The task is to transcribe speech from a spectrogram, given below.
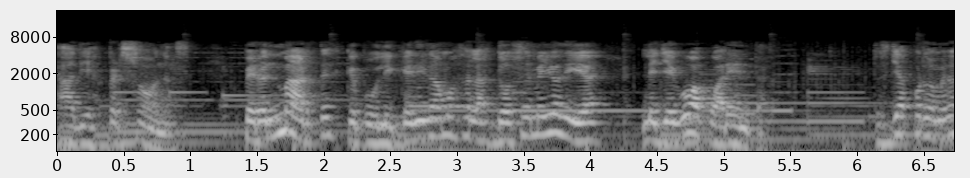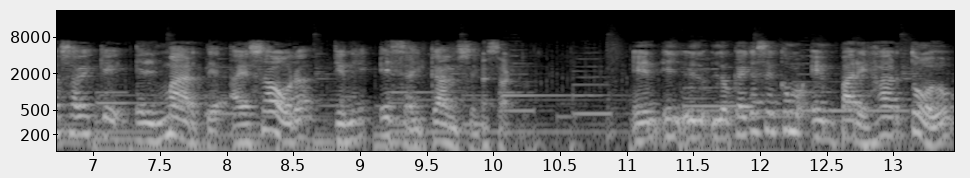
a 10 personas, pero el martes, que publiqué, digamos, a las 12 del mediodía, le llegó a 40. Entonces ya por lo menos sabes que el martes a esa hora tienes ese alcance. Exacto. En- lo que hay que hacer es como emparejar todo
